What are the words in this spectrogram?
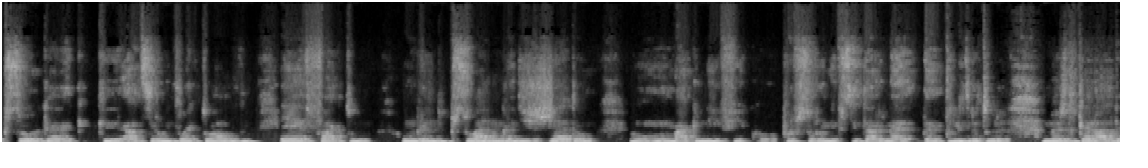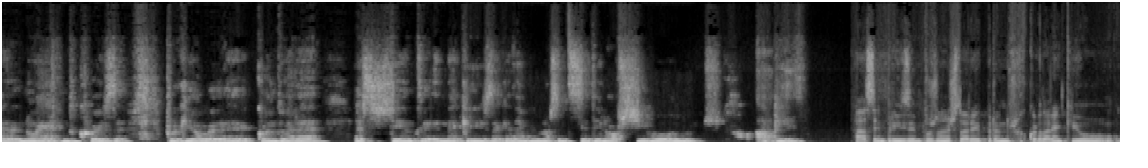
pessoa que, que, há de ser um intelectual, é de facto um, um grande pessoal, um grande exegeta, um, um magnífico professor universitário né, de, de, literatura, mas de caráter não é grande coisa, porque ele, eh, quando era assistente na crise académica de 1969, chibou alunos, à PIDE. Há sempre exemplos na história para nos recordarem que o. o...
